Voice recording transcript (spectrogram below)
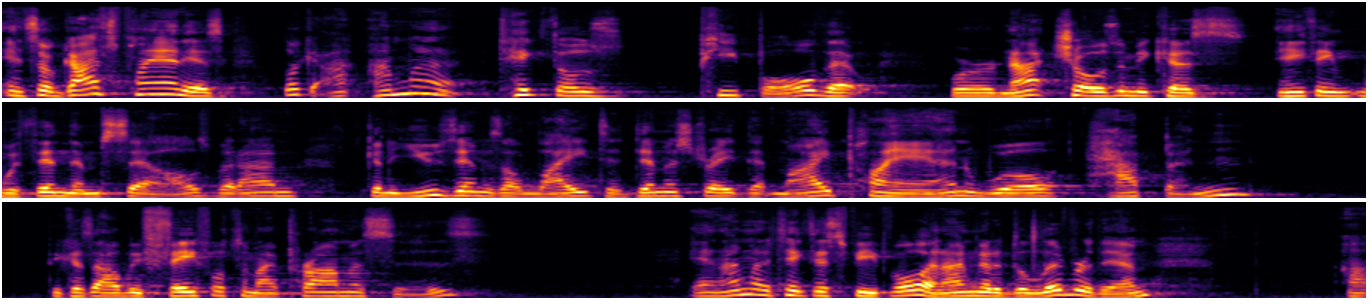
And so God's plan is look, I'm going to take those people that were not chosen because anything within themselves, but I'm going to use them as a light to demonstrate that my plan will happen because I'll be faithful to my promises. And I'm going to take this people and I'm going to deliver them. Uh,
